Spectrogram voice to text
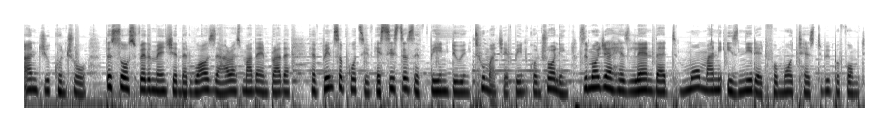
undue control. The source further mentioned that while Zahara's mother and brother have been supportive, her sisters have been doing too much, have been controlling. Zimoja has learned that more money is needed for more tests to be performed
